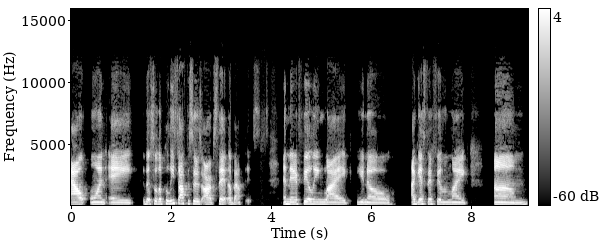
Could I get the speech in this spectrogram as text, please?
out on a so the police officers are upset about this. And they're feeling like, you know, I guess they're feeling like um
